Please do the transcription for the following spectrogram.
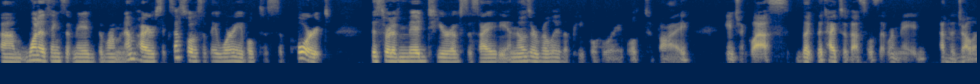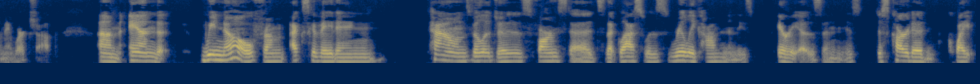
um, one of the things that made the Roman Empire successful is that they were able to support this sort of mid tier of society. And those are really the people who were able to buy ancient glass, like the types of vessels that were made at the Mhm. Jalame workshop. Um, and we know from excavating towns, villages, farmsteads that glass was really common in these areas and is discarded quite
